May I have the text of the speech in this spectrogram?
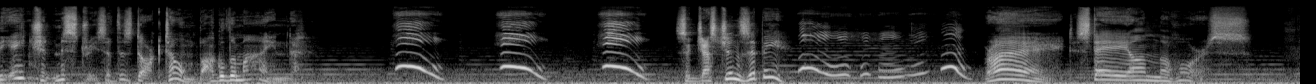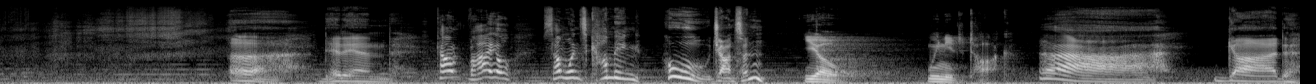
The ancient mysteries of this dark tome boggle the mind. Hey! Hey! Hey! Suggestion, Zippy? Right. Stay on the horse. Ugh, dead end. Count Vile, someone's coming. Who, Johnson? Yo, we need to talk. Ah, God.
